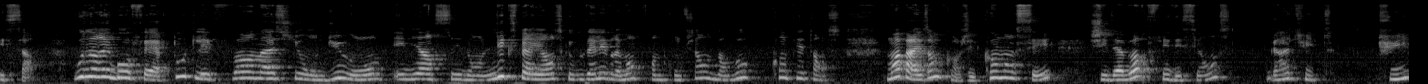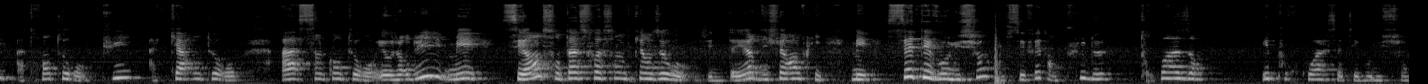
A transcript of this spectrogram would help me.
Et ça, vous aurez beau faire toutes les formations du monde, eh bien, c'est dans l'expérience que vous allez vraiment prendre confiance dans vos compétences. Moi, par exemple, quand j'ai commencé, j'ai d'abord fait des séances gratuites, puis à 30 euros, puis à 40 euros, à 50 euros. Et aujourd'hui, mes séances sont à 75 euros. J'ai d'ailleurs différents prix. Mais cette évolution, s'est faite en plus de 3 ans. Et pourquoi cette évolution?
